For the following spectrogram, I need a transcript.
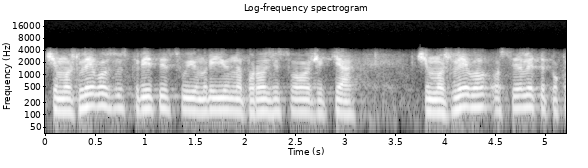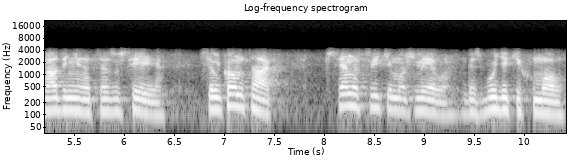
Чи можливо зустріти свою мрію на порозі свого життя? Чи можливо осилити покладені на це зусилля? Цілком так. Все на світі можливо, без будь-яких умов.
